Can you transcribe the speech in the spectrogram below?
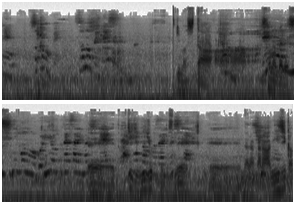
点園部園部です。着きました。園部 JR です。えーと、8てあり時20がとうござい分で。すね。えー、奈良から2時間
